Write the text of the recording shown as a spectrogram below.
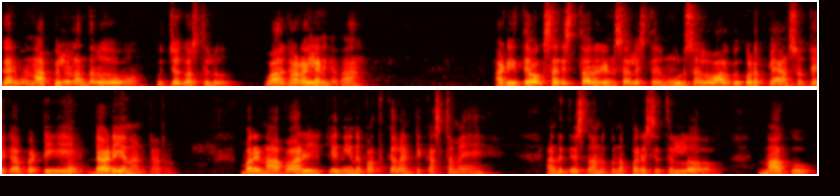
కానీ నా పిల్లలందరూ ఉద్యోగస్తులు వాళ్ళకి అడగలేను కదా. అడిగితే ఒకసారి ఇస్తారు రెండుసార్లు ఇస్తారు. మూడు సార్లు వాళ్ళకు కూడా ప్లాన్స్ ఉంటాయి కాబట్టి డాడీ అని అంటారు. మరి నా భార్యకి నేను బతకాలంటే కష్టమే. అందుచేసి అనుకున్న పరిస్థితుల్లో నాకు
